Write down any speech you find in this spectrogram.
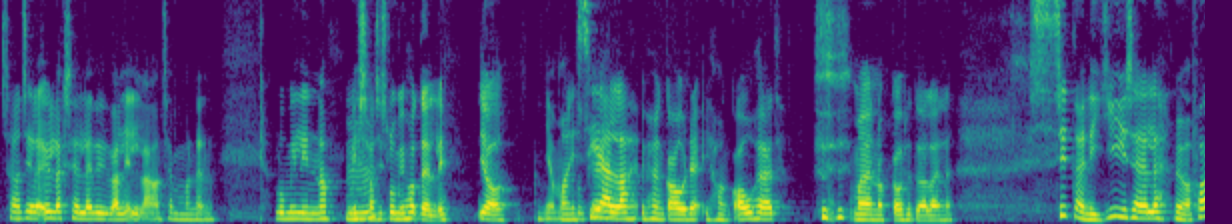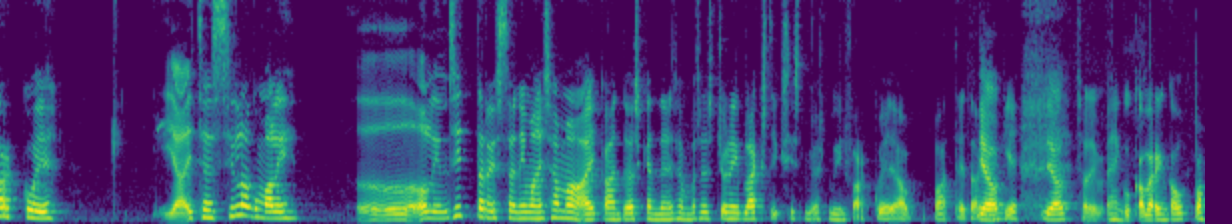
se on siellä Ylläksen levyn välillä on semmonen lumilinna, missä on siis lumihotelli. Joo. Ja mä olin okay. siellä yhden kauden ihan kauheat. Mä en oo kausityöläinen. Sitten menin JClle myymään farkkuja. Ja itse asiassa silloin, kun mä olin, äh, olin sittarissa, niin mä olin samaan aikaan työskentelin semmoisessa Johnny Blacksticksissa myös myin farkkuja ja vaatteita ja Joo. Joo. Se oli vähän kuin kaverin kauppa.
